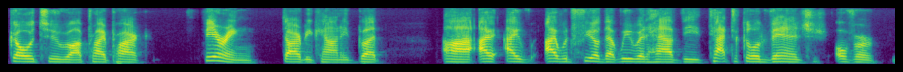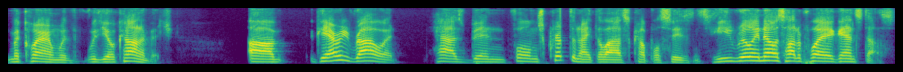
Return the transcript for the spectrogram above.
go to uh, Pride Park fearing Derby County, but uh, I, I I would feel that we would have the tactical advantage over McClaren with with Jokanovic. Um, Gary Rowett has been Fulham's kryptonite the last couple seasons. He really knows how to play against us,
